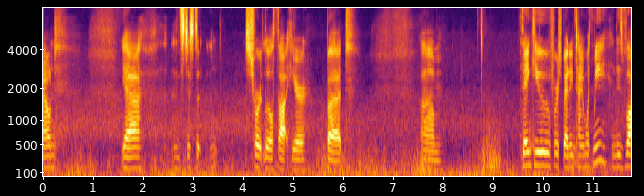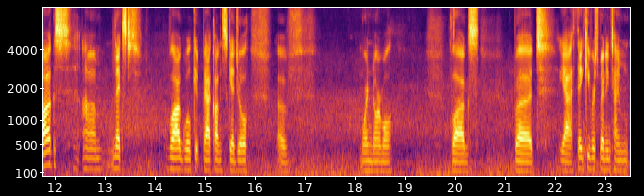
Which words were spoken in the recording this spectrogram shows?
around, yeah, it's just a short little thought here, but um, thank you for spending time with me in these vlogs. Um, next vlog, we'll get back on schedule of more normal vlogs. But yeah, thank you for spending time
